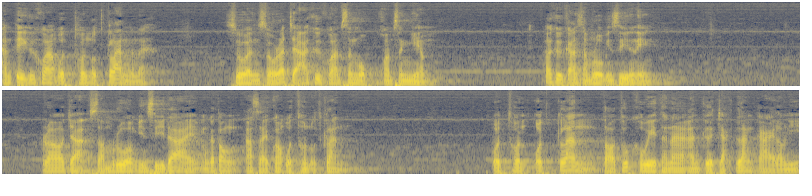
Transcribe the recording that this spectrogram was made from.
ขันติคือความอดทนอดกลั้นนะนะ ส่วนโสรจะคือความสงบความสงเงียม ก็คือการสำรวมอินทรีย์นั่นเอง เราจะสำรวมอินทรีย์ได้มันก็ต้องอาศัยความอดทนอดกลั้น อดทนอดกลั้นต่อทุกขเวทนาอันเกิดจากร่างกายเหล่านี้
